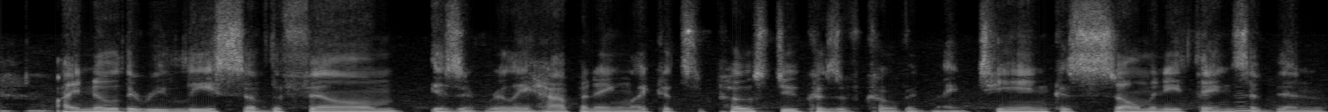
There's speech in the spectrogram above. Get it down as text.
mm-hmm. I know the release of the film isn't really happening like it's supposed to because of COVID 19, because so many things mm-hmm. have been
